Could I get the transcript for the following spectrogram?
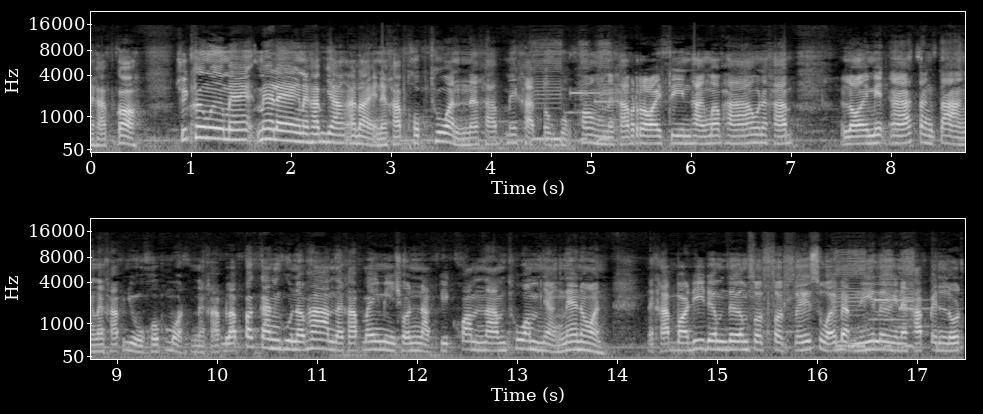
นะครับ ก็ชุดเครื่องมือแม่แม่แรงนะครับ ยางอะไหล่นะครับ ครบถ้วนนะครับ ไม่ขาดตกบกพร่องนะครับ รอยซีนทางมะพร้าวนะครับรอยเม็ดอาร์ตต่างๆนะครับ อยู่ครบหมดนะครับ รับประกันคุณภาพนะครับ ไม่มีชนหนักพลิกคว่ำน้ำท่วมอย่างแน่นอนนะครับ บอดี้เดิมๆ สดๆ สวยๆ แบบนี้เลยนะครับ เป็นรถ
